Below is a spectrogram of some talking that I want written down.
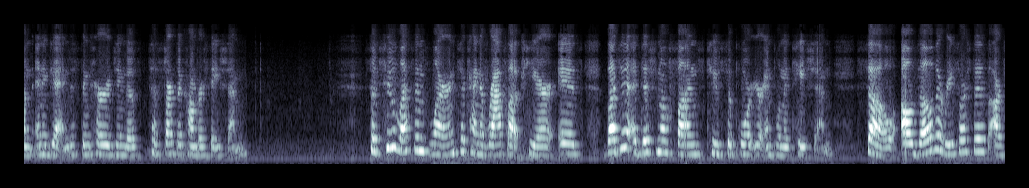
Um, and again, just encouraging those to start the conversation. So two lessons learned to kind of wrap up here is budget additional funds to support your implementation. So although the resources are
